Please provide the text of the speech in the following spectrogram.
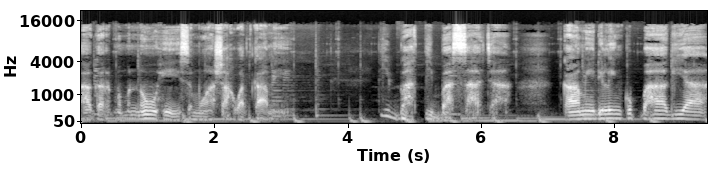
agar memenuhi semua syahwat kami. Tiba-tiba saja kami di lingkup bahagia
